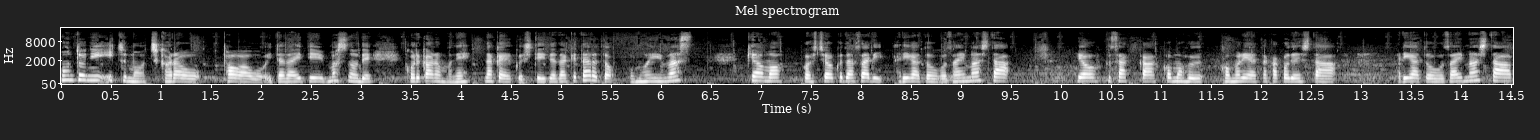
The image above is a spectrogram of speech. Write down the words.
本当にいつも力をパワーをいただいていますのでこれからもね仲良くしていただけたらと思います。今日もご視聴くださりありがとうございました。洋服作家コモフ小森屋隆子でした。ありがとうございました。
